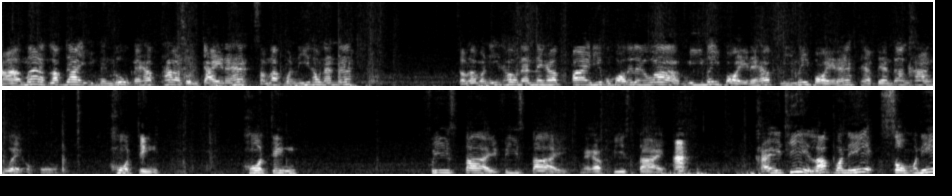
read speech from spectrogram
สามารถรับได้อีก 1 ลูกนะครับ ถ้าสนใจนะฮะสำหรับวันนี้เท่านั้นนะสำหรับวันนี้เท่านั้นนะครับ ป้ายนี้ผมบอกได้เลยว่ามีไม่บ่อยนะครับ มีไม่บ่อยนะ แถบแดนด้านข้างด้วย โอ้โหโหดจริง โหดจริง ฟรีสไตล์ฟรีสไตล์นะครับฟรีสไตล์อะใครที่รับวันนี้ส่งวันนี้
